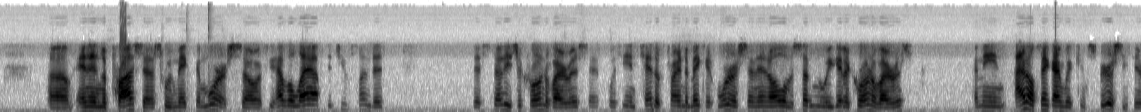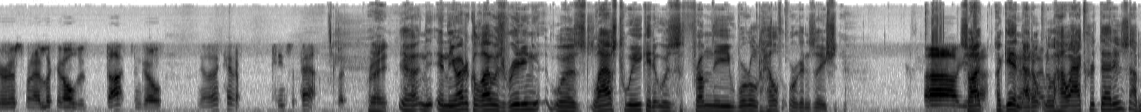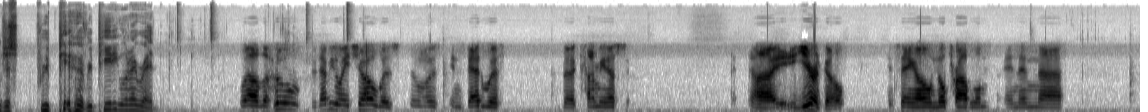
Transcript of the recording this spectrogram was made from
um, and in the process, we make them worse. So if you have a lab that you funded that studies the coronavirus with the intent of trying to make it worse, and then all of a sudden we get a coronavirus. I mean, I don't think I'm a conspiracy theorist when I look at all the dots and go, you know, that kind of paints a path. But Right. Yeah, and the, and the article I was reading was last week, and it was from the World Health Organization. Oh, yeah. So I, again, Yeah, I don't I- know how accurate that is. I'm just repeat, repeating what I read. Well, the WHO, the WHO was was in bed with the communists uh, a year ago, and saying, "Oh, no problem." And then, uh,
